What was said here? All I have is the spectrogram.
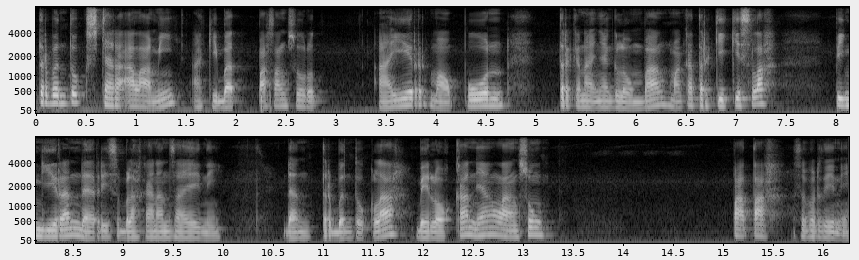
terbentuk secara alami akibat pasang surut air maupun terkenanya gelombang, maka terkikislah pinggiran dari sebelah kanan saya ini. Dan terbentuklah belokan yang langsung patah seperti ini.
